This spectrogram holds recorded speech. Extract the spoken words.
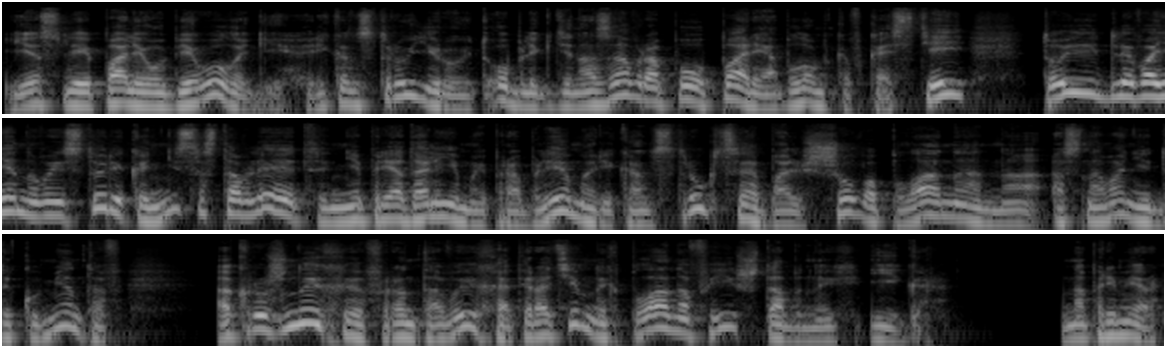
Если палеобиологи реконструируют облик динозавра по паре обломков костей, то и для военного историка не составляет непреодолимой проблемы реконструкция большого плана на основании документов, окружных, фронтовых, оперативных планов и штабных игр. Например,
